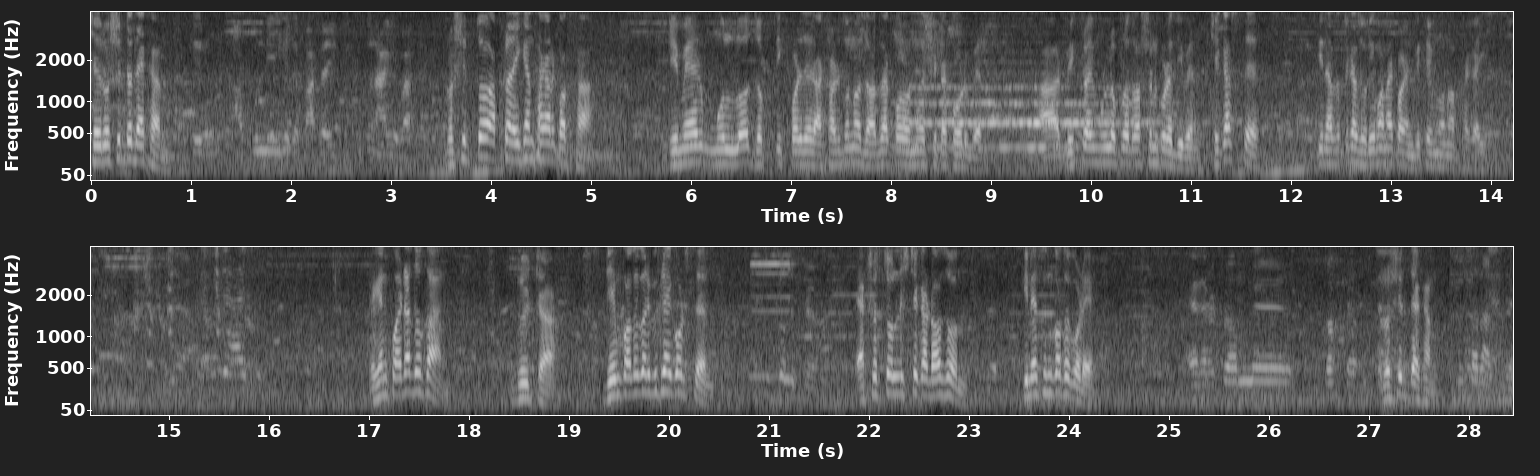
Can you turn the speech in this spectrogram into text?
সেই রসিদটা দেখান। রসিদ তো আপনার এখানে থাকার কথা। ডিমের মূল্য যৌক্তিক পর্যায়ে রাখার জন্য যা যা করণীয় সেটা করবেন। আর বিক্রয় মূল্য প্রদর্শন করে দিবেন, ঠিক আছে? তিন হাজার টাকা জরিমানা করেন, বিক্রয় মূল্য না থাকাই এখানে কয়টা দোকান? দুইটা। ডিম কত করে বিক্রয় করছেন? একশো চল্লিশ টাকা ডজন। কিনেছেন কত করে? এগারোশো আপনি দশ টাকা রসিদ দেখান। আসবে।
